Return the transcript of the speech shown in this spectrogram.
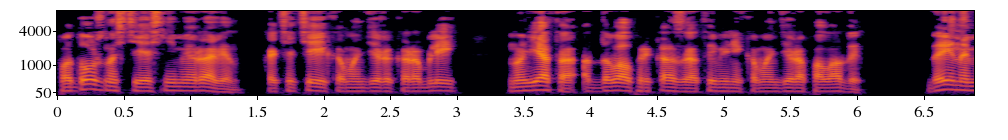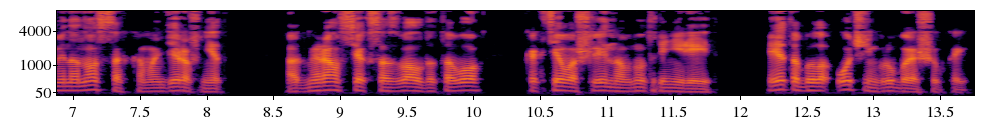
По должности я с ними равен, хотя те и командиры кораблей, но я-то отдавал приказы от имени командира Палады. Да и на миноносцах командиров нет. Адмирал всех созвал до того, как те вошли на внутренний рейд, и это было очень грубой ошибкой.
